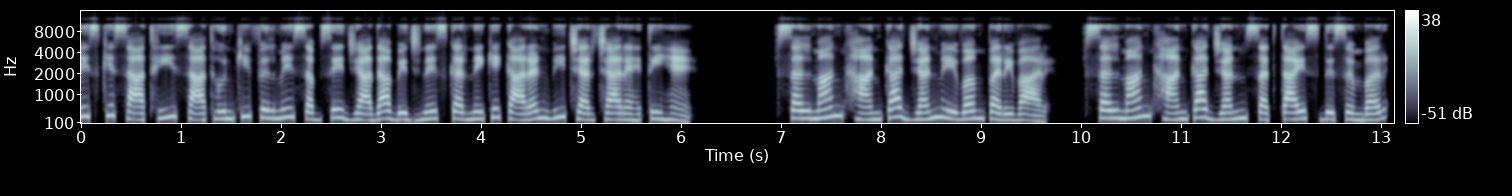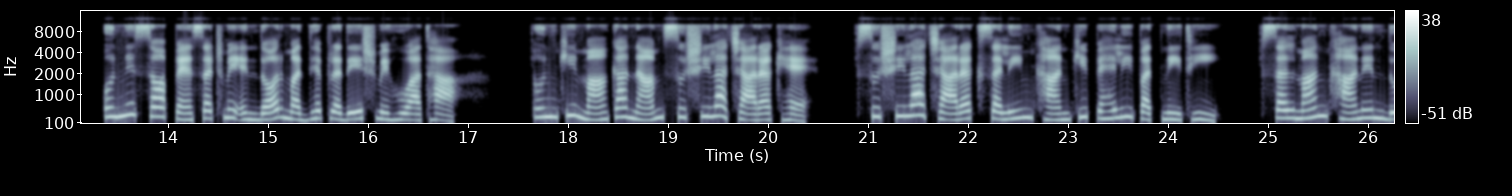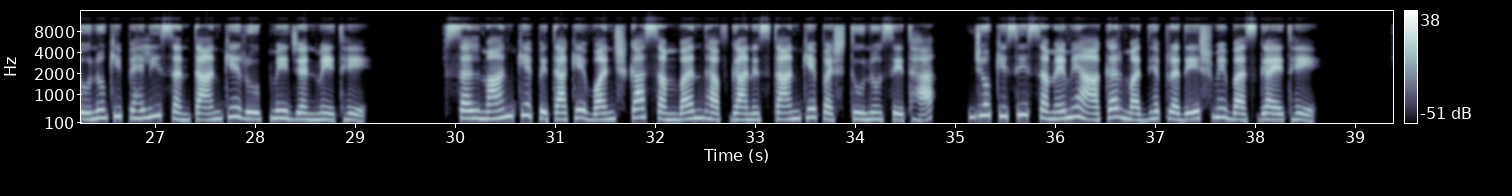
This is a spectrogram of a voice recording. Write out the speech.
इसके साथ ही साथ उनकी फ़िल्में सबसे ज़्यादा बिज़नेस करने के कारण भी चर्चा रहती हैं। सलमान खान का जन्म एवं परिवार। सलमान खान का जन्म 27 दिसंबर 1965 में इंदौर, मध्य प्रदेश में हुआ था। उनकी माँ का नाम सुशीला चारक है। सुशीला चारक सलीम खान की पहली पत्नी थी। सलमान खान इन दोनों की पहली संतान के रूप में जन्मे थे। सलमान के पिता के वंश का संबंध अफ़गानिस्तान के पश्तूनों से था, जो किसी समय में आकर मध्य प्रदेश में बस गए थे।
